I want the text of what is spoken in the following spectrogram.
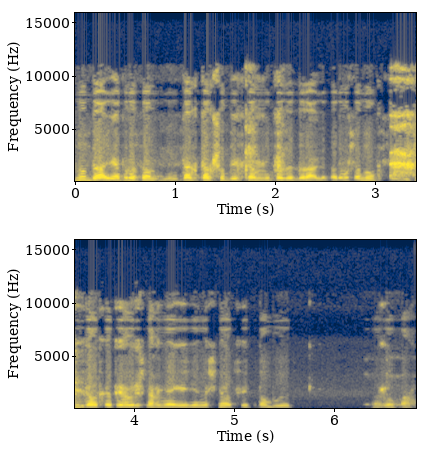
Ну да, я просто не так, так, чтобы их там не позабирали. Потому что, ну, действительно, вот как ты говоришь, нагноение начнется, и потом будет жопа.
